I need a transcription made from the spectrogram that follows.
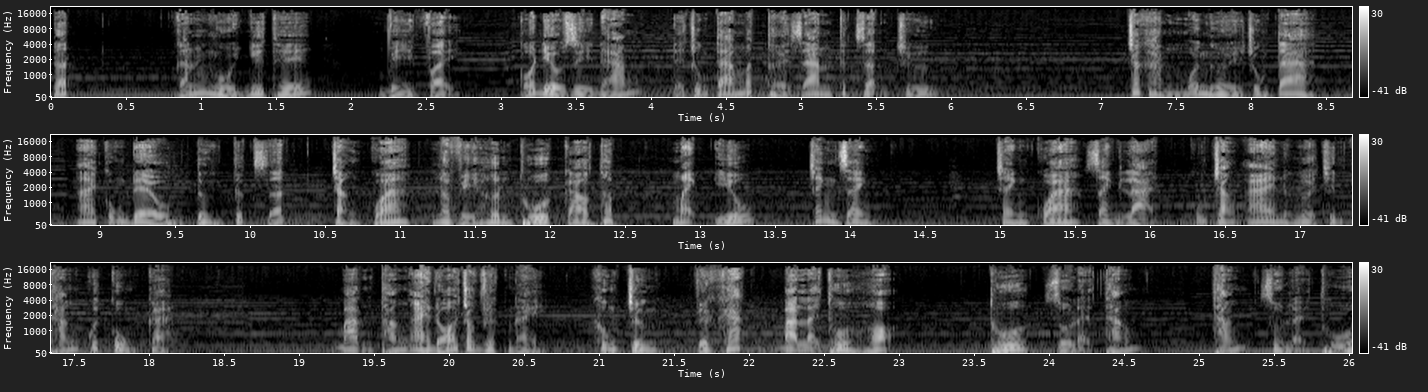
đất Ngắn ngủi như thế. Vì vậy có điều gì đáng để chúng ta mất thời gian tức giận chứ? Chắc hẳn mỗi người chúng ta Ai cũng đều từng tức giận. Chẳng qua là vì hơn thua cao thấp Mạnh yếu, tranh giành. Tranh qua giành lại Cũng chẳng ai là người chiến thắng cuối cùng cả. Bạn thắng ai đó trong việc này. Không chừng việc khác bạn lại thua họ. Thua rồi lại thắng Thắng rồi lại thua.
